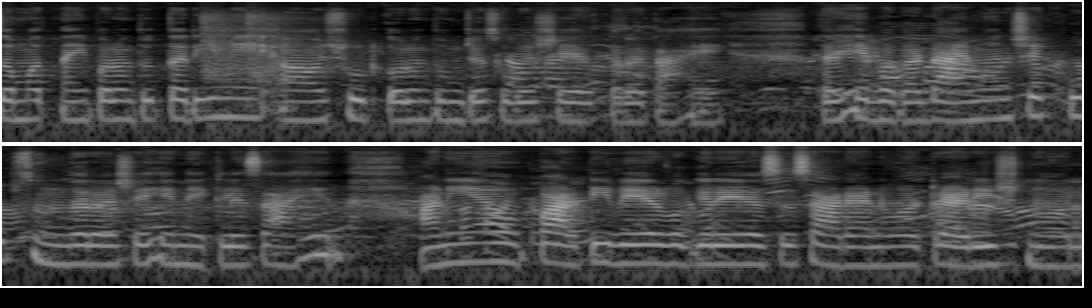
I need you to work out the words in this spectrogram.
जमत नाही. परंतु तरी मी शूट करून तुमच्यासोबत शेअर करत आहे. तर हे बघा डायमंडचे खूप सुंदर असे हे नेकलेस आहेत. आणि पार्टी वेअर वगैरे असं साड्यांवर ट्रॅडिशनल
